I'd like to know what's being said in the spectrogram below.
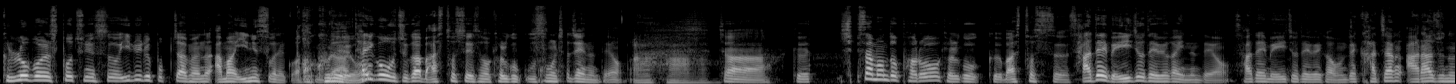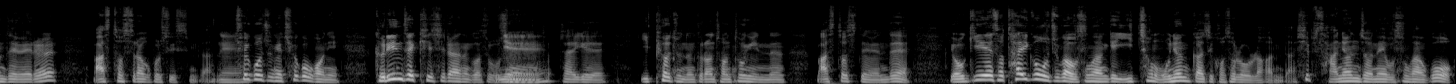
글로벌 스포츠 뉴스 1위를 뽑자면 아마 이 뉴스가 될 것 같습니다. 아, 그래요? 타이거 우즈가 마스터스에서 결국 우승을 차지했는데요. 아하. 자, 그 13언더파로 결국 그 마스터스 4대 메이저 대회가 있는데요. 4대 메이저 대회 가운데 가장 알아주는 대회를 마스터스라고 볼 수 있습니다. 네. 최고 중에 최고권이 그린 재킷이라는 것을 우승자에게 예. 입혀주는 그런 전통이 있는 마스터스 대회인데 여기에서 타이거 우즈가 우승한 게 2005년까지 거슬러 올라갑니다. 14년 전에 우승하고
